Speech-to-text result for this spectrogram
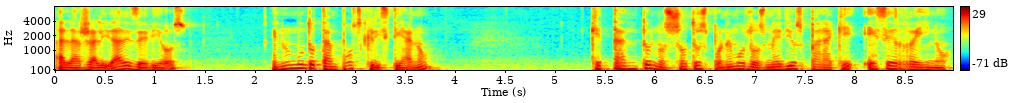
a, las realidades de Dios, en un mundo tan post-cristiano, ¿qué tanto nosotros ponemos los medios para que ese reino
